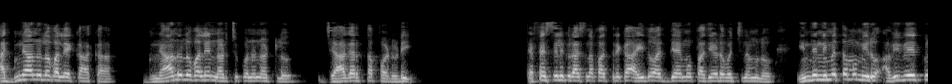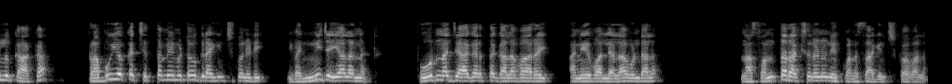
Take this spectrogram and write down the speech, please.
అజ్ఞానుల వలె కాక జ్ఞానుల వలె నడుచుకున్నట్లు జాగ్రత్త పడుడి. ఎఫ్ఎస్ఎల్కు రాసిన పత్రిక ఐదో అధ్యాయము పదిహేడవ వచనంలో ఇంది నిమిత్తము మీరు అవివేకులు కాక ప్రభు యొక్క చిత్తమేమిటో గ్రహించుకునిడి ఇవన్నీ చేయాలన్నట్టు పూర్ణ జాగ్రత్త గలవారై అనే వాళ్ళు ఎలా ఉండాలా? నా సొంత రక్షణను నేను కొనసాగించుకోవాలా?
